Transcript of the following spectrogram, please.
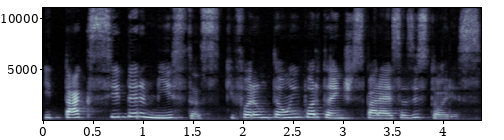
e taxidermistas que foram tão importantes para essas histórias.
